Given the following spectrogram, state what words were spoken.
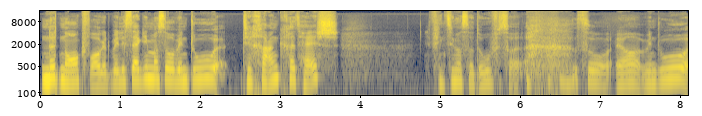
nicht nachgefragt, weil ich sage immer so, wenn du die Krankheit hast, ich finde es immer so doof, so, so, ja, wenn du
